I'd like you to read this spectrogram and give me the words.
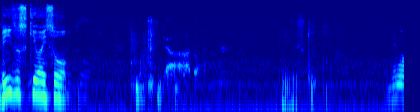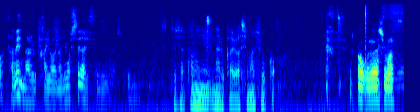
リーズ好きはいそリーズ好き。何もためになる会話何もしてないですよね。ちょっとじゃあためになる会話しましょうか。あ、お願いします。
